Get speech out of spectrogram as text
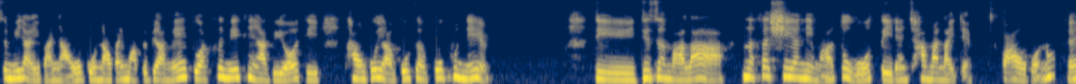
စစ်မေးတာတွေဘာညာကိုကိုနောက်ပိုင်းမှာပြပြမယ်သူကစစ်မေးခင်ရပြီးတော့ဒီ1996ခုနှစ်ဒီဒီဇင်ဘာလ28ရက်နေ့မှာသူ့ကိုတေတံချမှတ်လိုက်တယ် ဖားကိုပေါ့နော်အဲ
